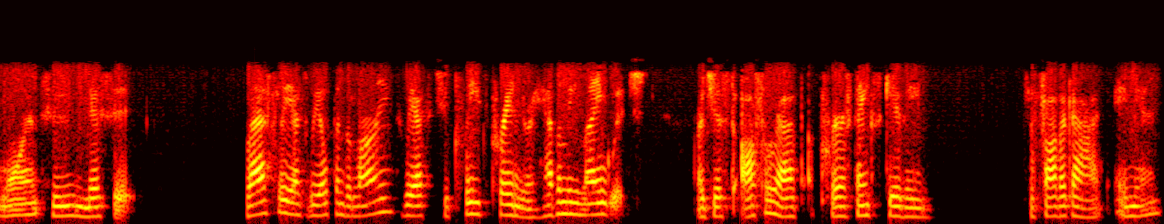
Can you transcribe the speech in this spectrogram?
want to miss it. Lastly, as we open the lines, we ask that you please pray in your heavenly language or just offer up a prayer of thanksgiving to Father God. Amen.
